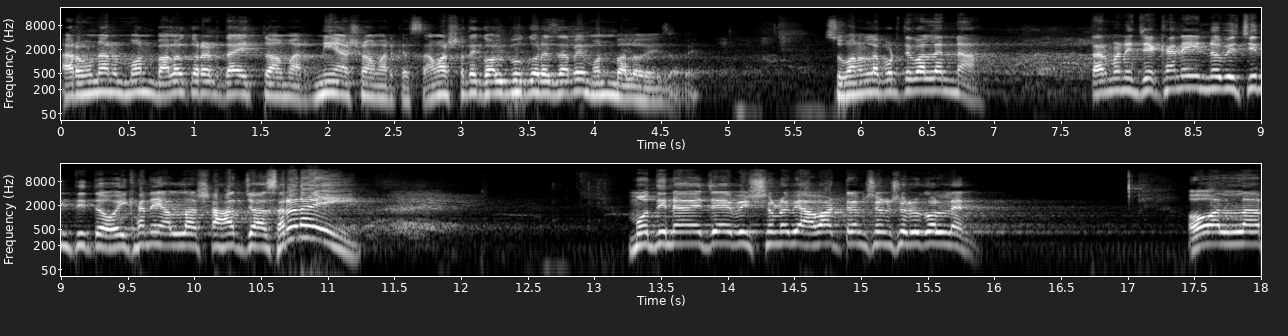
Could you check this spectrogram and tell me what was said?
আর ওনার মন ভালো করার দায়িত্ব আমার, নিয়ে আসো আমার কাছে। আমার সাথে গল্প করে যাবে, মন ভালো হয়ে যাবে। সুবহানাল্লাহ পড়তে পারলেন না? তার মানে যেখানেই নবী চিন্তিত, ওইখানেই আল্লাহ সাহায্য না নাই? মদিনায় যে বিশ্বনবী আবার টেনশন শুরু করলেন। ও আল্লাহ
